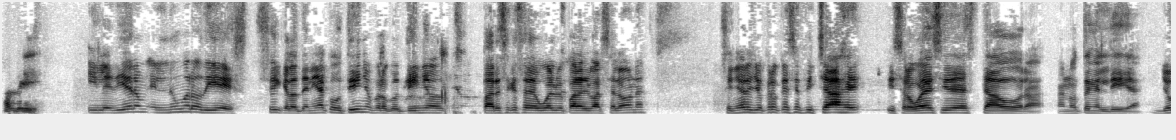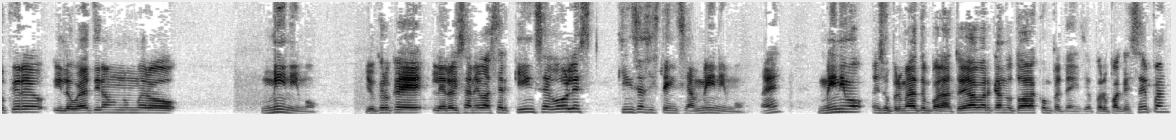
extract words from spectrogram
Sané. Y le dieron el número 10. Sí, que lo tenía Coutinho, pero Coutinho parece que se devuelve para el Barcelona. Señores, yo creo que ese fichaje, y se lo voy a decir desde ahora, anoten el día, yo creo, y le voy a tirar un número mínimo, yo creo que Leroy Sané va a hacer 15 goles, 15 asistencias mínimo, ¿eh? Mínimo en su primera temporada. Estoy abarcando todas las competencias, pero para que sepan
